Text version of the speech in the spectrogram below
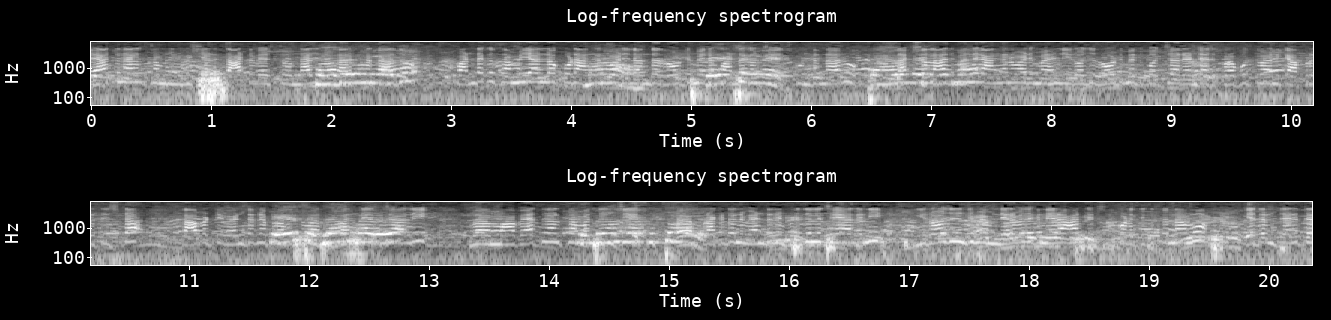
వేతనాలకు సంబంధించిన విషయాన్ని దాటవేస్తున్నారు. ఇది కరెక్ట్ కాదు. పండగ సమయాల్లో కూడా అంగన్వాడీలందరూ రోడ్డు మీద పండుగలు చేసుకుంటున్నారు. లక్షలాది మందికి అంగన్వాడీ మహిళలు ఈ రోజు రోడ్డు మీదకి వచ్చారంటే అది ప్రభుత్వానికి అప్రతిష్ట. కాబట్టి వెంటనే ప్రభుత్వం స్పందించాలి. మా- వేతనాలకు సంబంధించి ప్రకటన వెంటనే విడుదల చేయాలని ఈ రోజు నుంచి మేము నిరవధిక నిరాహార దీక్షలు కూడా దిగుతున్నాము ఏదైనా జరిగితే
